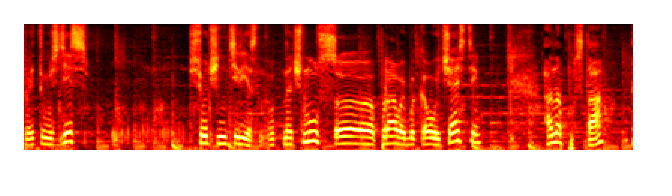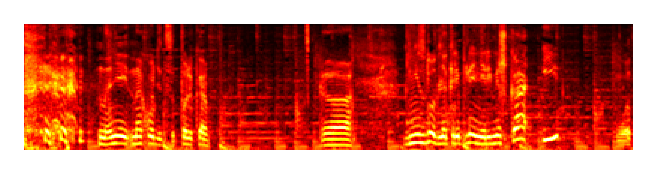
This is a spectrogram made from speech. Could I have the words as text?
поэтому здесь все очень интересно. Вот начну с э, правой боковой части – она пуста. На ней находится только э, гнездо для крепления ремешка и вот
